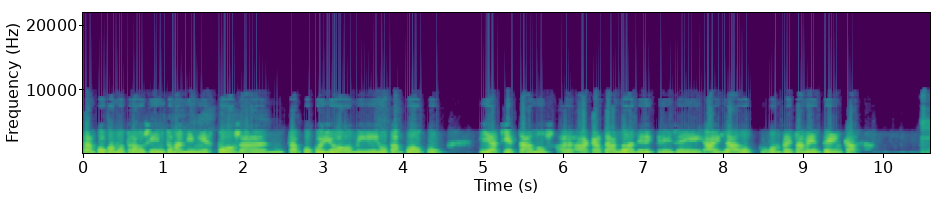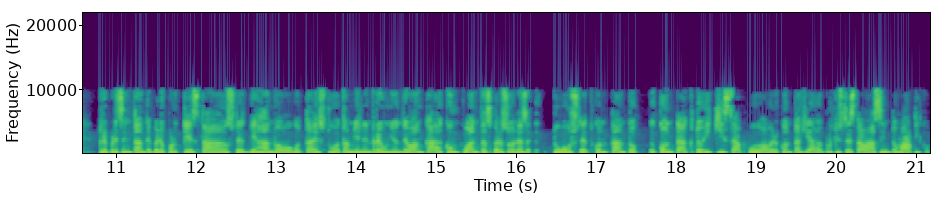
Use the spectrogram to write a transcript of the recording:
tampoco ha mostrado síntomas, ni mi esposa, tampoco yo, mi hijo tampoco. Y aquí estamos, acatando las directrices y aislados completamente en casa. Representante, pero ¿por qué está usted viajando a Bogotá? Estuvo también en reunión de bancada. ¿Con cuántas personas tuvo usted con tanto contacto y quizá pudo haber contagiado porque usted estaba asintomático?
